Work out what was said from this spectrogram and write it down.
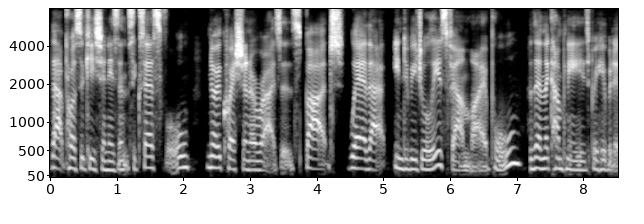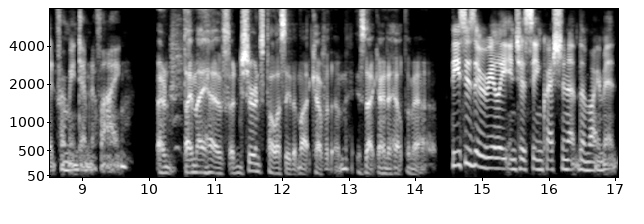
that prosecution isn't successful, no question arises. But where that individual is found liable, then the company is prohibited from indemnifying. And they may have an insurance policy that might cover them. Is that going to help them out? This is a really interesting question at the moment,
